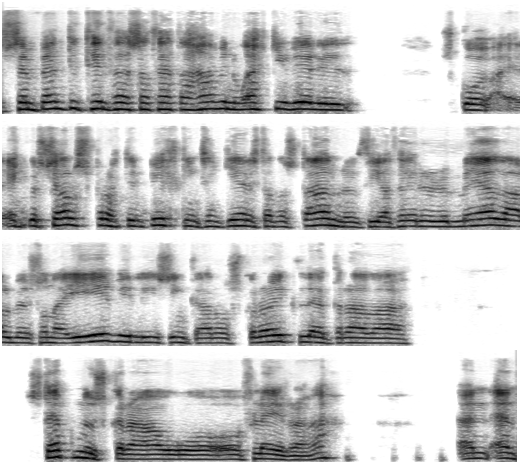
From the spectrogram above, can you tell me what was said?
sem bendir til þess að þetta hafi nú ekki verið sko einhver sjálfsbrottin bylting sem gerist á staðnum því að þeir eru með alveg svona yfirlýsingar og skrautlegraða stefnusgrá og, og fleira. En, en,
